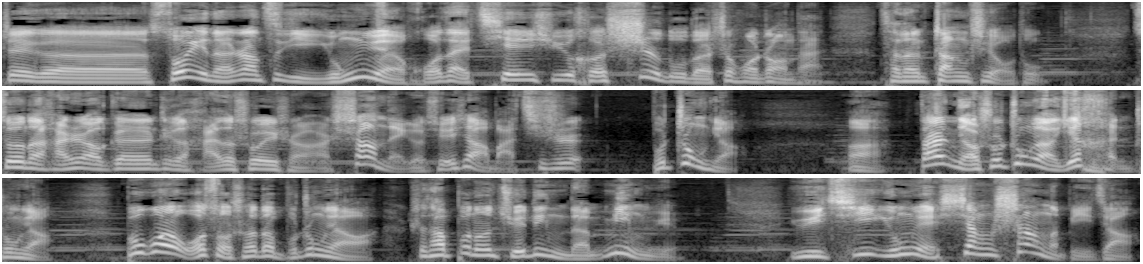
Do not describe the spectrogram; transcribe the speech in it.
这个，所以呢，让自己永远活在谦虚和适度的生活状态，才能张弛有度。最后呢，还是要跟这个孩子说一声啊，上哪个学校吧，其实不重要，啊，当然你要说重要也很重要。不过我所说的不重要啊，是它不能决定你的命运。与其永远向上的比较，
